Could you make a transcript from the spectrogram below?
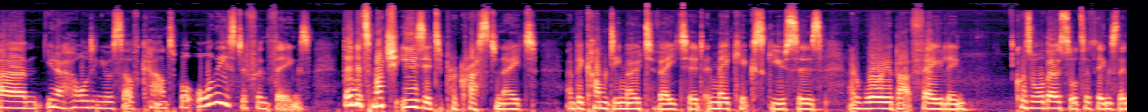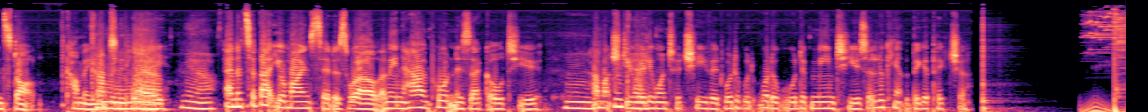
um, you know, holding yourself accountable, all these different things. Then it's much easier to procrastinate and become demotivated and make excuses and worry about failing, because all those sorts of things then start coming, coming into play. Yeah. yeah. And it's about your mindset as well. I mean, how important is that goal to you? Mm, how much okay. do you really want to achieve it? What, what, what, would it mean to you? So looking at the bigger picture. Mm.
